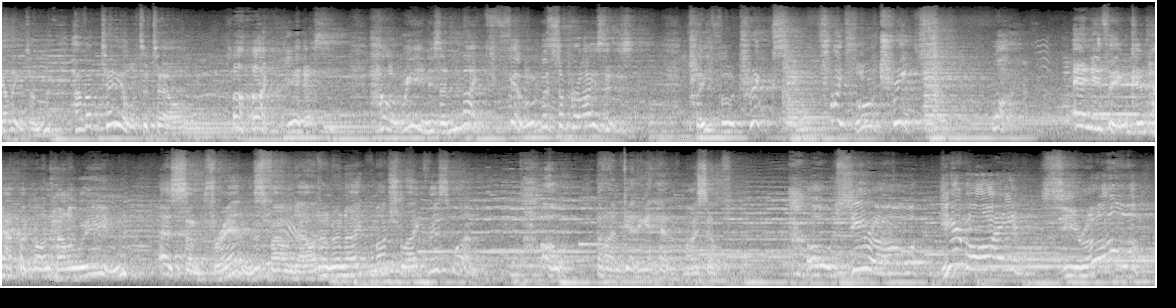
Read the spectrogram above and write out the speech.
Skellington, have a tale to tell. Ah, yes, Halloween is a night filled with surprises. Playful tricks, frightful treats. Why, anything can happen on Halloween, as some friends found out on a night much like this one. Oh, but I'm getting ahead of myself. Oh, Zero! Here, boy! Zero!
